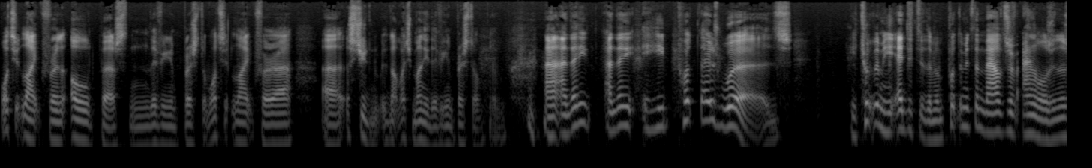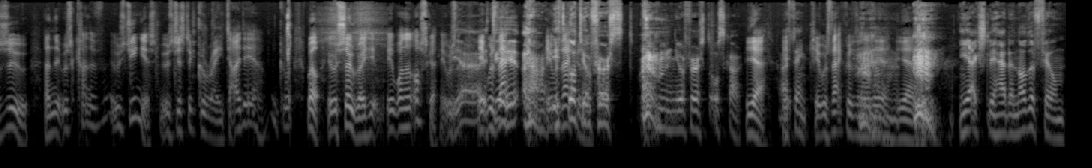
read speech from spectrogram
What's it like for an old person living in Bristol? What's it like for a, a student with not much money living in Bristol? Uh, and then he and then he, he put those words he took them, he edited them, and put them into the mouths of animals in the zoo, and it was kind of it was genius. It was just a great idea. Well, it was so great, it, it won an Oscar. It was Yeah, it was it, that it was it that got your first your first Oscar. yeah, I think. it was that good an idea. Yeah, He actually had another film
